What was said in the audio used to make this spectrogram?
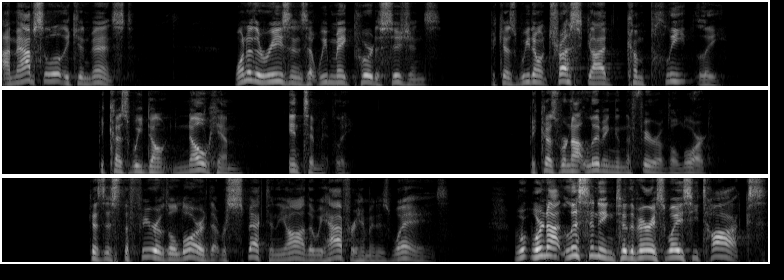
I'm absolutely convinced one of the reasons that we make poor decisions because we don't trust God completely because we don't know him intimately. Because we're not living in the fear of the Lord. Because it's the fear of the Lord, that respect and the awe that we have for him and his ways. We're not listening to the various ways he talks.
